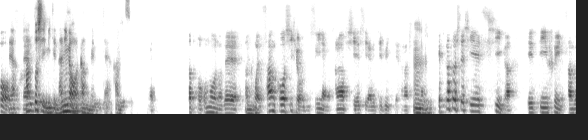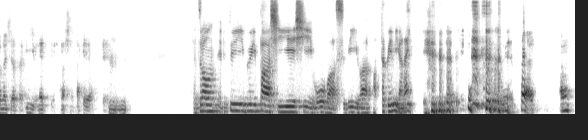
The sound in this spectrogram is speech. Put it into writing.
そうね。半年で見て何が分かんねん？みたいな感じですよ。だと思うので、あくまで参考指標に過ぎないのかなと CSC や LTV っていう話。で、うん。結果として CSC が LTV の3分の1だったらいいよねっていう話なだけであって、うんうん。結論、LTV パー CAC オーバー3は全く意味がないっていう。はい。参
